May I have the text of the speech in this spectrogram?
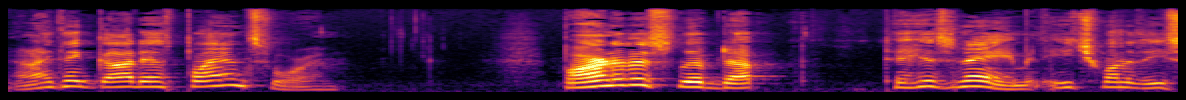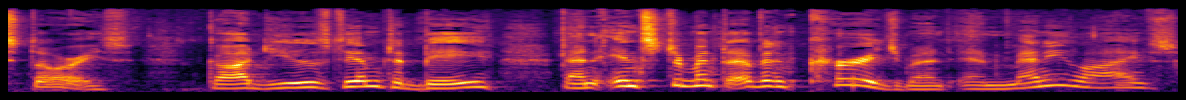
and I think God has plans for him. Barnabas lived up to his name in each one of these stories. God used him to be an instrument of encouragement, and many lives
